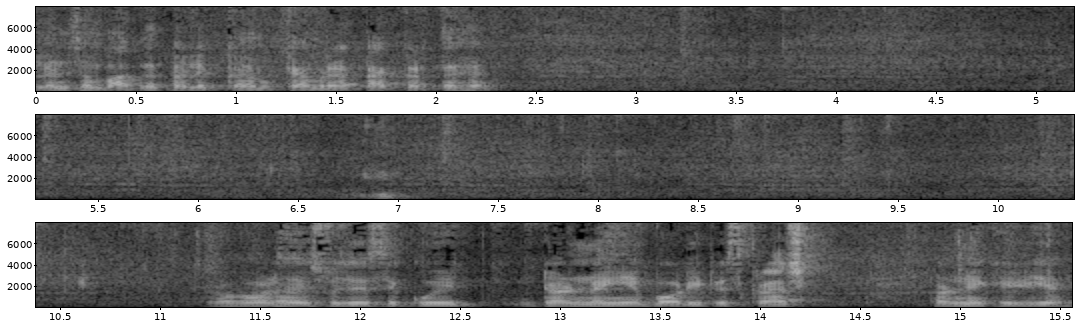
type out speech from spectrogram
लेंस हम बाद में पहले कैमरा पैक करते हैं। रबड़ है, इस वजह से कोई डर नहीं है बॉडी पे स्क्रैच पड़ने के लिए।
